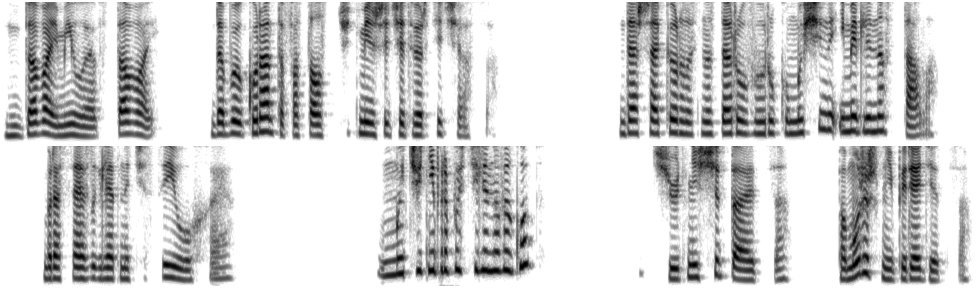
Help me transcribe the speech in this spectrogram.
«Давай, милая, вставай. До боя курантов осталось чуть меньше четверти часа». Даша оперлась на здоровую руку мужчины и медленно встала, бросая взгляд на часы и охая. «Мы чуть не пропустили Новый год?» «Чуть не считается. Поможешь мне переодеться?»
